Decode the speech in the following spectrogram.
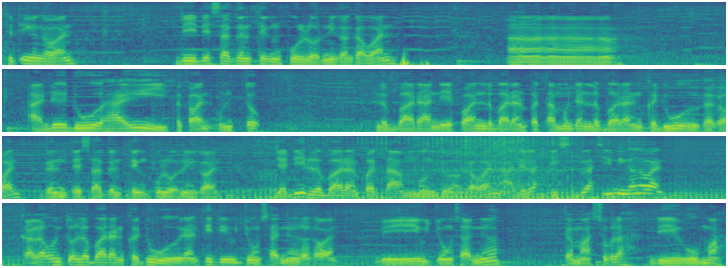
Jadi kawan-kawan di Desa Genting Pulut ni kawan-kawan uh, ada dua hari kawan-kawan untuk lebaran ni kawan. Lebaran pertama dan lebaran kedua kawan. Desa genting pulau ni kawan. Jadi lebaran pertama tu kawan adalah di sebelah sini kawan kalau untuk lebaran kedua nanti di ujung sana kawan. Di ujung sana termasuklah di rumah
